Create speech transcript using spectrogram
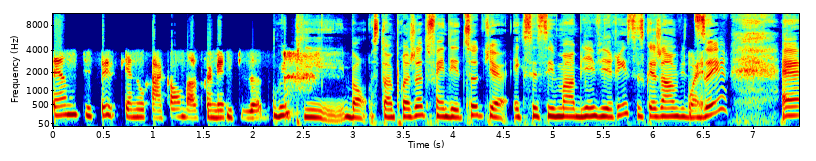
scène, puis c'est ce qu'elle nous raconte dans le premier épisode. Oui, puis bon, c'est un projet de fin d'études qui a excessivement bien viré, c'est ce que j'ai envie Ouais. de dire. Euh,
